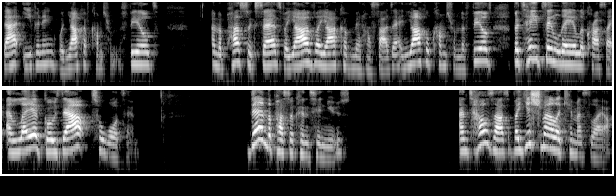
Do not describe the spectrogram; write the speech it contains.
that evening when Yaakov comes from the field, and the pasuk says, "Vayava Yaakov min hasada," and Yaakov comes from the field, say Leah lakrasai, and Leah goes out towards him. Then the pasuk continues and tells us, "Vayishma Elokim Leah,"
